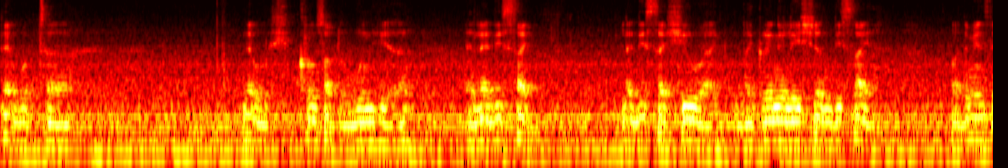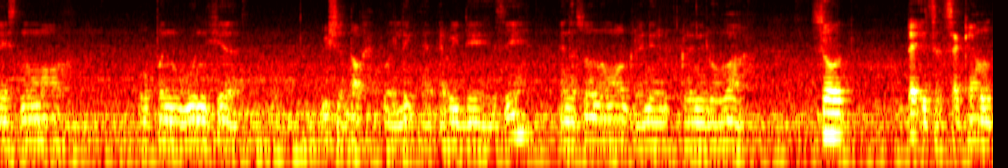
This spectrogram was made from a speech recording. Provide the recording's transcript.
that would uh, that would close up the wound here and let this side let this side heal like, like granulation this side but that means there's no more open wound here. Which the dog will lick every day you see? And also no more granul granuloma. So that is the second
